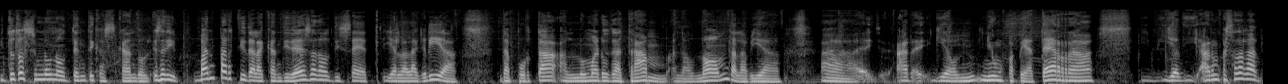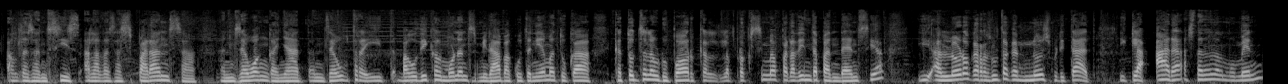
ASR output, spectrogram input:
i tot els sembla un autèntic escàndol. És a dir, van partir de la candidesa del 17 i a l'alegria de portar el número de tram en el nom de la via, eh, ara, i el, ni un paper a terra, i, i, i ara han passat a la, al desencís, a la desesperança. Ens heu enganyat, ens heu traït, vau dir que el món ens mirava, que ho teníem a tocar, que tots a l'aeroport, que la pròxima parada d'independència, i el loro que resulta que no és veritat. I clar, ara estan en el moment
